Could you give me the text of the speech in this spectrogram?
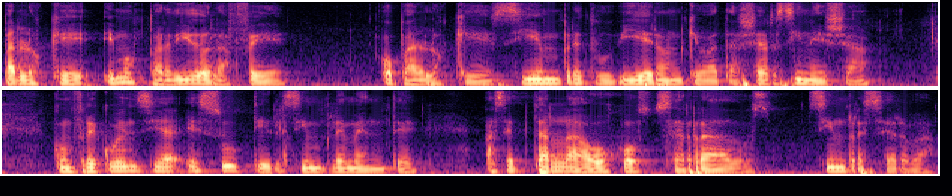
Para los que hemos perdido la fe, o para los que siempre tuvieron que batallar sin ella, con frecuencia es útil simplemente aceptarla a ojos cerrados, sin reserva.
